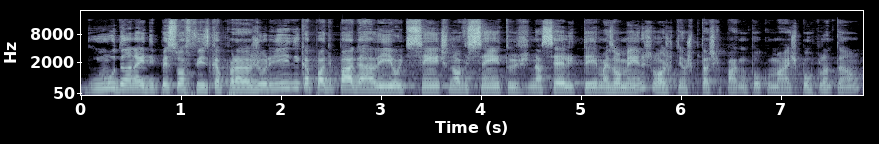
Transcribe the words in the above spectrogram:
mudando aí de pessoa física para jurídica, pode pagar ali 800, 900 na CLT, mais ou menos. Lógico, tem hospitais que pagam um pouco mais por plantão.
